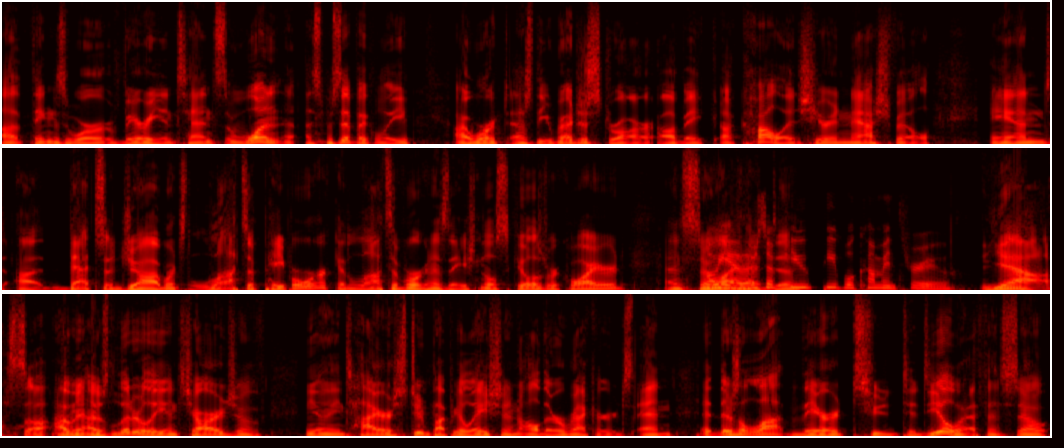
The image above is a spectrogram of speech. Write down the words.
uh, things were very intense. One uh, specifically, I worked as the registrar of a, a college here in Nashville, and uh, that's a job where it's lots of paperwork and lots of organizational skills required. And so oh, yeah, I there's a to, few people coming through. Yeah, so I mean, I was literally in charge of you know the entire student population and all their records, and there's a lot there to to deal with. And so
